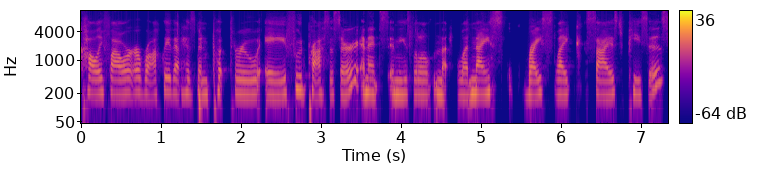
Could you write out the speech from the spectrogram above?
cauliflower or broccoli that has been put through a food processor and it's in these little nice rice like sized pieces.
